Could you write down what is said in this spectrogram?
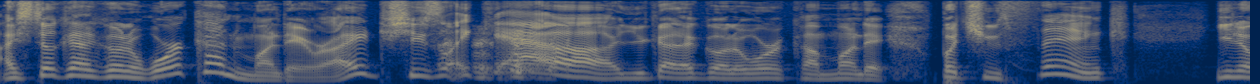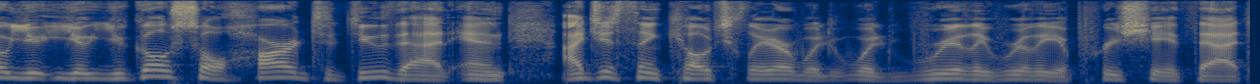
I still got to go to work on Monday, right?" She's like, "Yeah, you got to go to work on Monday." But you think, you know, you you you go so hard to do that, and I just think Coach Lear would would really really appreciate that.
